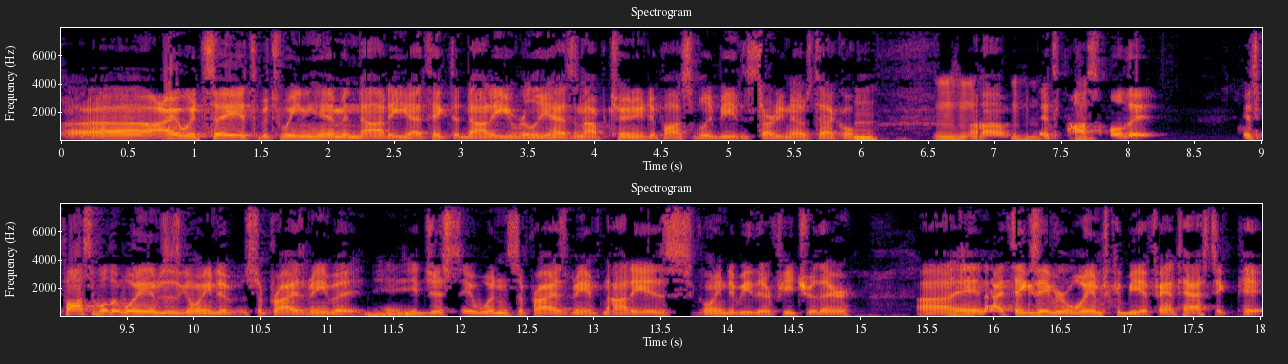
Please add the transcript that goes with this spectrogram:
Uh, I would say it's between him and Nnadi. I think that Nnadi really has an opportunity to possibly be the starting nose tackle. Mm. Mm-hmm. Um, mm-hmm. It's possible that it's possible that Williams is going to surprise me, but it just it wouldn't surprise me if Nnadi is going to be their feature there. Uh, mm-hmm. And I think Xavier Williams could be a fantastic pick,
